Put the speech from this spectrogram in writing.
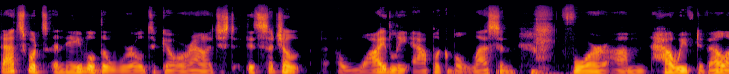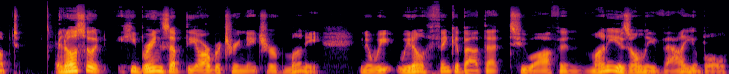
that's what's enabled the world to go around. It's just it's such a, a widely applicable lesson for um, how we've developed and also he brings up the arbitrary nature of money. You know we, we don't think about that too often. Money is only valuable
